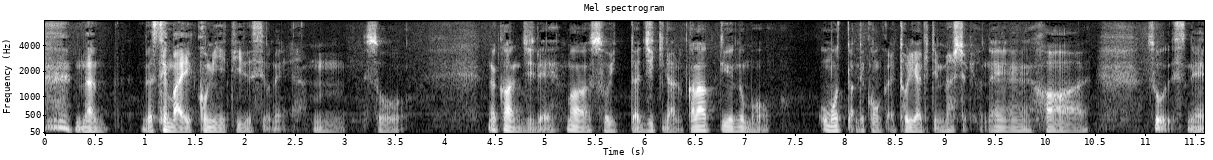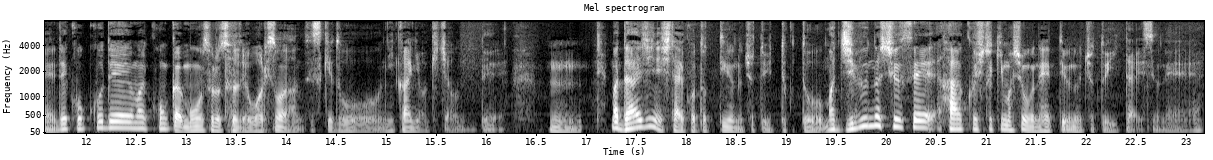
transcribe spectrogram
なん狭いコミュニティですよね。うん、そうな感じで、まあ、そういった時期なのかなっていうのも思ったんで今回取り上げてみましたけどね。はいそうですねでここで、まあ、今回もうそろそろで終わりそうなんですけど2回には来ちゃうんでうんまあ、大事にしたいことっていうのをちょっと言っておくと、まあ、自分の修正把握しておきましょうねっていうのをちょっと言いたいですよね。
